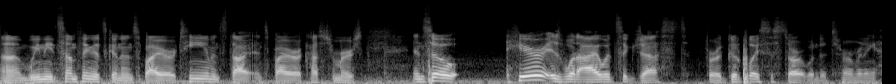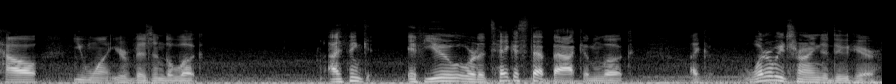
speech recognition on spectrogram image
um, we need something that's going to inspire our team and inspire our customers. And so here is what I would suggest for a good place to start when determining how you want your vision to look. I think if you were to take a step back and look, like, what are we trying to do here?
